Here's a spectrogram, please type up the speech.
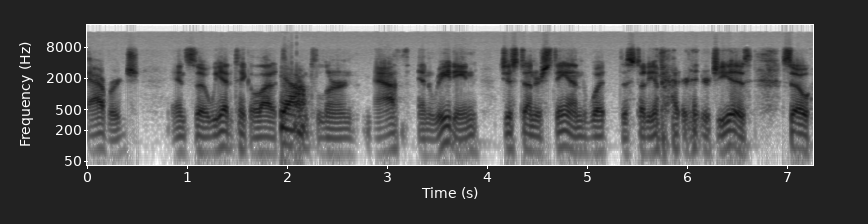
average. And so we had to take a lot of time Yeah. to learn math and reading just to understand what the study of matter and energy is. So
